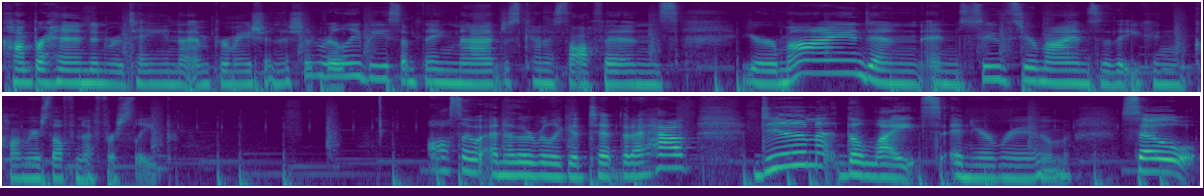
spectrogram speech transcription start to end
comprehend and retain that information. It should really be something that just kind of softens your mind and, and soothes your mind so that you can calm yourself enough for sleep. Also, another really good tip that I have dim the lights in your room. So,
